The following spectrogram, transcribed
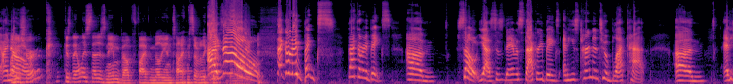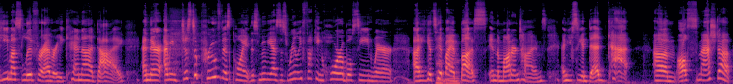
I know Are you sure? Because they only said his name about five million times over the. course I know! Thackery Binx! Thackery Binx. Um, so, yes, his name is Thackery Binx, and he's turned into a black cat. Um, and he must live forever. He cannot die. And there, I mean, just to prove this point, this movie has this really fucking horrible scene where uh, he gets hit by a bus in the modern times, and you see a dead cat, um, all smashed up,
